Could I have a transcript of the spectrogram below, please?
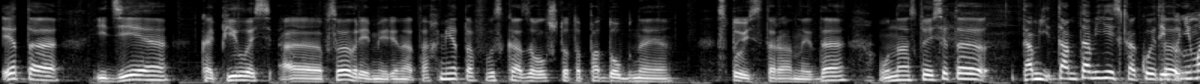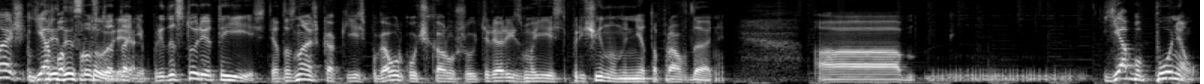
эта идея копилась. Э, в свое время Ренат Ахметов высказывал что-то подобное с той стороны, да, у нас, то есть это, там, там, там есть какой-то Ты понимаешь, я бы просто, да, не, предыстория-то есть. Это знаешь, как есть поговорка очень хорошая, у терроризма есть причина, но нет оправданий. А, я бы понял,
